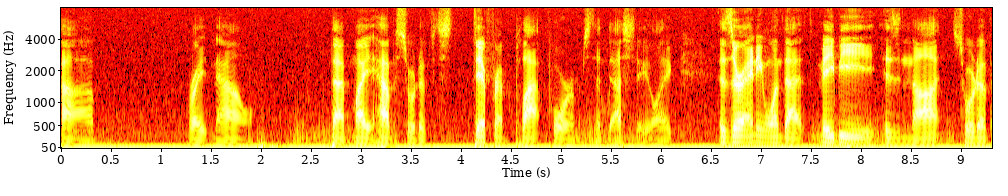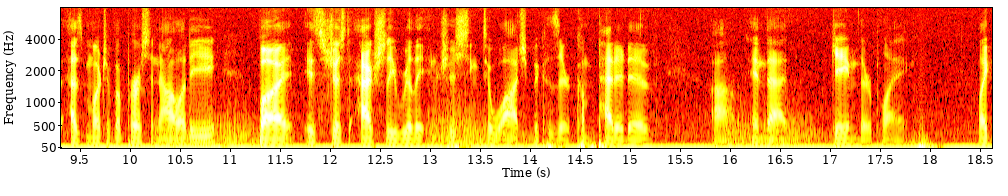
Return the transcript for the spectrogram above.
um, right now that might have sort of different platforms than Destiny? Like, is there anyone that maybe is not sort of as much of a personality, but it's just actually really interesting to watch because they're competitive um, in that game they're playing? Like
